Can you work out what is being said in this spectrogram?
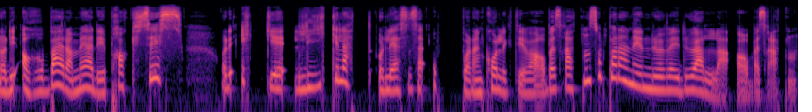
når de arbeider med det i praksis, og det er ikke like lett å lese seg opp på den kollektive arbeidsretten som på den individuelle arbeidsretten.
